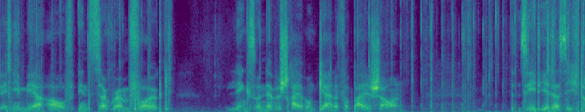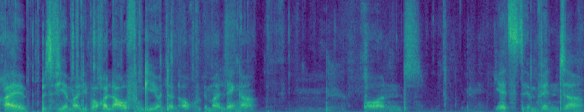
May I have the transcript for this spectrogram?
wenn ihr mir auf Instagram folgt, Links in der Beschreibung gerne vorbeischauen. Seht ihr, dass ich drei bis viermal die Woche laufen gehe und dann auch immer länger. Und jetzt im Winter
